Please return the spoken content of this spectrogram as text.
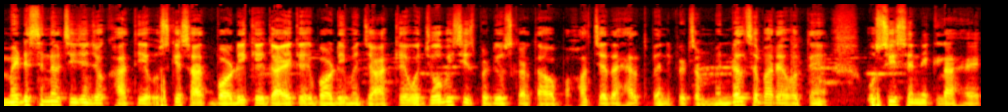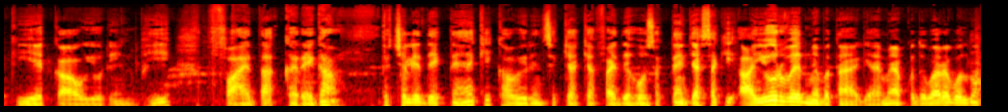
मेडिसिनल चीज़ें जो खाती है, उसके साथ बॉडी के, गाय के बॉडी में जाके वो जो भी चीज़ प्रोड्यूस करता है, वो बहुत ज़्यादा हेल्थ बेनिफिट्स और मिनरल से भरे होते हैं। उसी से निकला है कि ये काउ यूरिन भी फ़ायदा करेगा। तो चलिए देखते हैं कि कावेरिन से क्या क्या फ़ायदे हो सकते हैं। जैसा कि आयुर्वेद में बताया गया है, मैं आपको दोबारा बोल दूँ,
